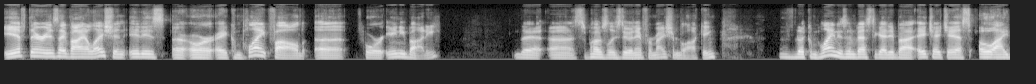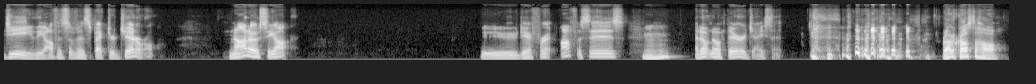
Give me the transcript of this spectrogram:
if there is a violation, it is uh, or a complaint filed uh, for anybody that uh, supposedly is doing information blocking, the complaint is investigated by HHS OIG, the Office of Inspector General, not OCR. Two different offices. Mm-hmm. I don't know if they're adjacent. right across the hall.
